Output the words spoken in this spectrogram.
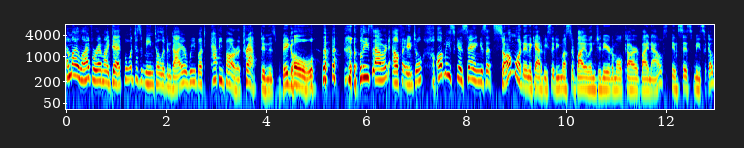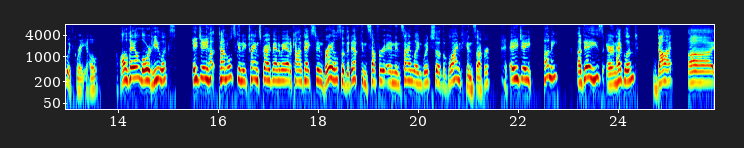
Am I alive or am I dead? But what does it mean to live and die? Are we but happy bara trapped in this big hole? Elise Howard, Alpha Angel. All Misaka is saying is that someone in Academy City must have bioengineered a Molcar by now, insists Misaka with great hope. All hail Lord Helix. AJ Tunnel's going to transcribe anime out of context in Braille so the deaf can suffer and in sign language so the blind can suffer. AJ Honey, A Days, Aaron Hegland, Dot, uh,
